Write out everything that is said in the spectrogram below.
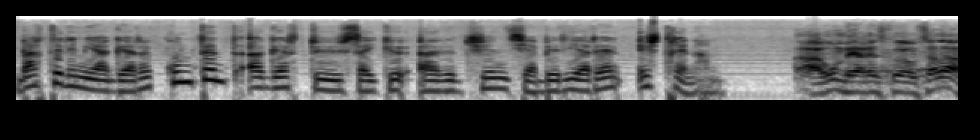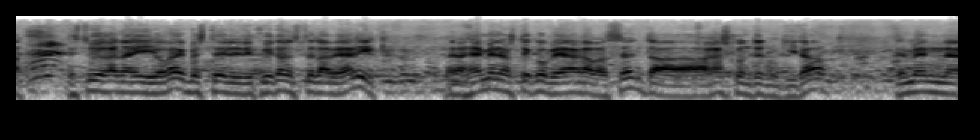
Bartelemi Ager, kontent agertu zaiku agentzia berriaren estrenan. Agun beharrezko gauza da, ez du egan nahi horrek beste lekuetan ez dela beharrik. Hemen hasteko beharra bat zen, eta arras kontentu gira. Hemen uh,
